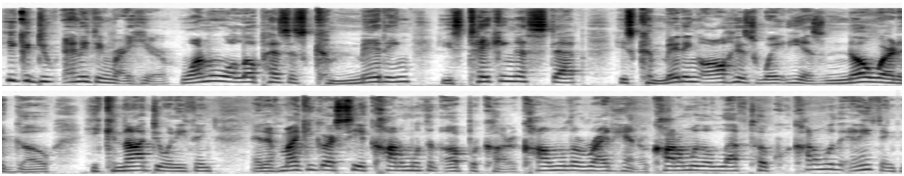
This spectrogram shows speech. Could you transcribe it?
He could do anything right here. Juan Manuel Lopez is committing. He's taking a step. He's committing all his weight. He has nowhere to go. He cannot do anything. And if Mikey Garcia caught him with an uppercut, or caught him with a right hand, or caught him with a left hook, or caught him with anything,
